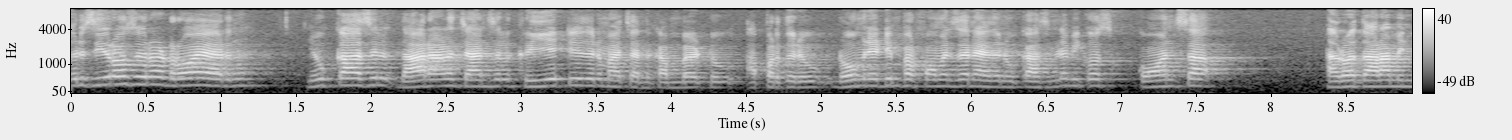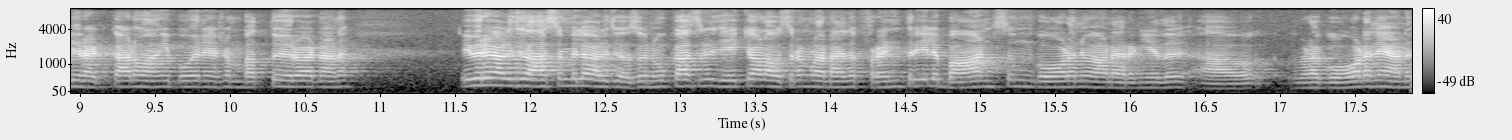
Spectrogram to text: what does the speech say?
ഒരു സീറോ സീറോ ഡ്രോ ആയിരുന്നു. ന്യൂ കാസിൽ ധാരാളം ചാൻസുകൾ ക്രിയേറ്റ് ചെയ്തൊരു മാച്ചായിരുന്നു കമ്പയർഡ് ടു അപ്പുറത്തൊരു ഡോമിനേറ്റിംഗ് പെർഫോമൻസ് തന്നെയായിരുന്നു ന്യൂ കാസിലിന് ബിക്കോസ് കോൺസ അറുപത്താറാം മിനിറ്റ് റെഡ് കാർഡ് വാങ്ങിപ്പോയതിനു ശേഷം പത്ത് പേരുമായിട്ടാണ് ഇവർ കളിച്ചത് ആസ്റ്റമില കളിച്ചത്. സോ ന്യൂക്കാസിൽ ജയിക്കാനുള്ള അവസരങ്ങളുണ്ടായിരുന്നു ഫ്രണ്ട് ത്രീയിൽ ബാൺസും ഗോഡനുമാണ് ഇറങ്ങിയത്. ഇവിടെ ഗോഡനെയാണ്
